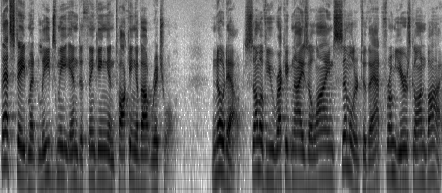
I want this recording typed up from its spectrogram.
That statement leads me into thinking and talking about ritual. No doubt, some of you recognize a line similar to that from years gone by.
